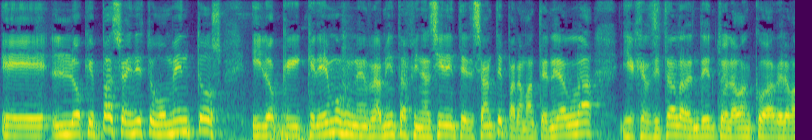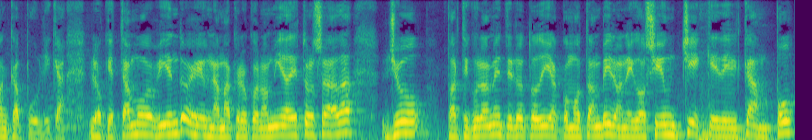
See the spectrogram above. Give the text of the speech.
Eh, lo que pasa en estos momentos y lo que creemos una herramienta financiera interesante para mantenerla y ejercitarla dentro de la, banca, pública. Lo que estamos viendo es una macroeconomía destrozada. Yo, particularmente el otro día como tambero, negocié un cheque del campo,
